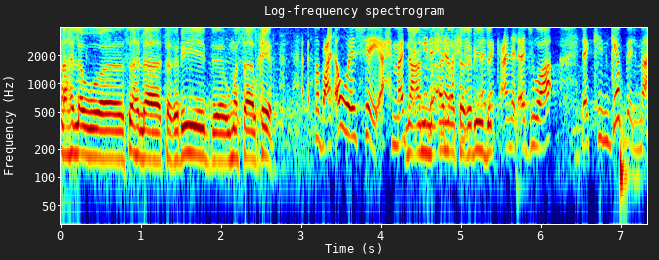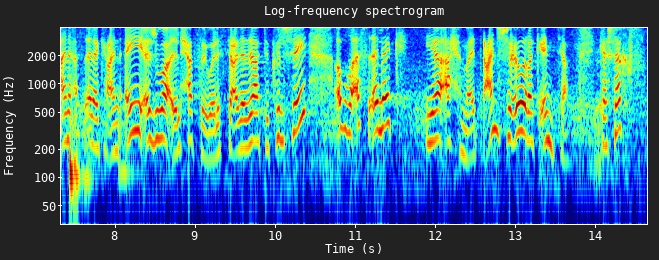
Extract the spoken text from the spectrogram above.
أهلا وسهلا تغريد ومساء الخير. طبعا أول شيء أحمد نعم، أكيد إحنا أنا تغريد- نسألك عن الأجواء لكن قبل ما أنا أسألك عن أي أجواء للحفل والإستعدادات وكل شيء أبغى أسألك يا أحمد عن شعورك أنت كشخص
